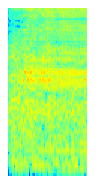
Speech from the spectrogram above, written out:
you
